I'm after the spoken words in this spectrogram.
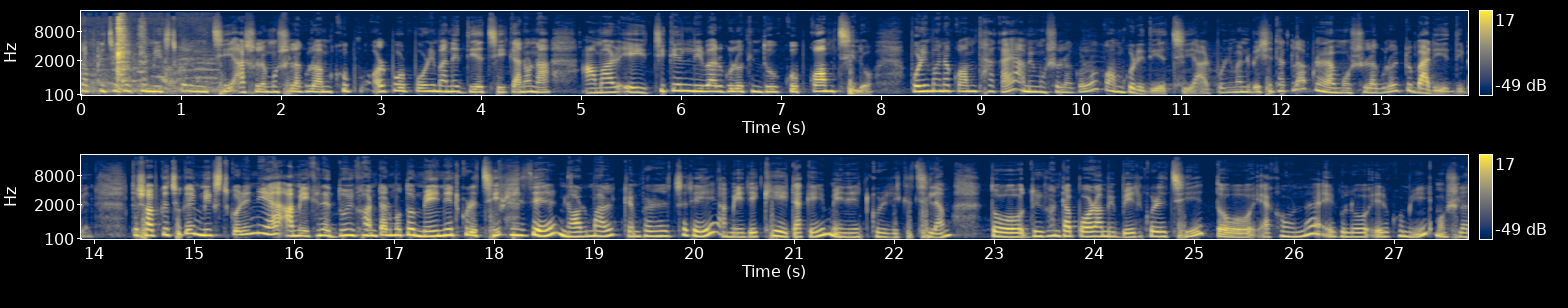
সব কিছুকে একটু মিক্সড করে নিচ্ছি। আসলে মশলাগুলো আমি খুব অল্প পরিমাণে দিয়েছি কেননা আমার এই চিকেন লিভারগুলো কিন্তু খুব কম ছিল। পরিমাণে কম থাকায় আমি মশলাগুলো কম করে দিয়েছি। আর পরিমাণে বেশি থাকলে আপনারা মশলাগুলো একটু বাড়িয়ে দিবেন। তো সব কিছুকে মিক্সড করে নিয়ে আমি এখানে দুই ঘণ্টার মতো মেরিনেট করেছি। ফ্রিজে নর্মাল টেম্পারেচারে আমি রেখে এটাকে মেরিনেট করে রেখেছিলাম তো দুই ঘণ্টা পর আমি বের করেছি। তো এখন এগুলো এরকমই মশলা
